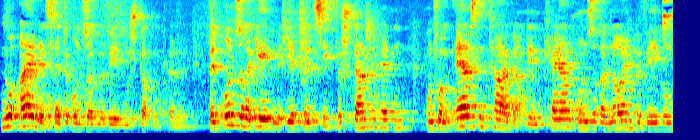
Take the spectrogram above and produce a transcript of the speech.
Nur eines hätte unsere Bewegung stoppen können, wenn unsere Gegner ihr Prinzip verstanden hätten und vom ersten Tag an den Kern unserer neuen Bewegung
